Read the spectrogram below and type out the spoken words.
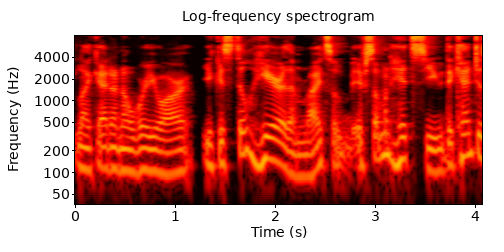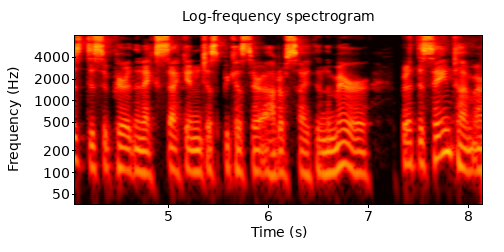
like I don't know where you are, you can still hear them, right? So if someone hits you, they can't just disappear the next second just because they're out of sight in the mirror. But at the same time, I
